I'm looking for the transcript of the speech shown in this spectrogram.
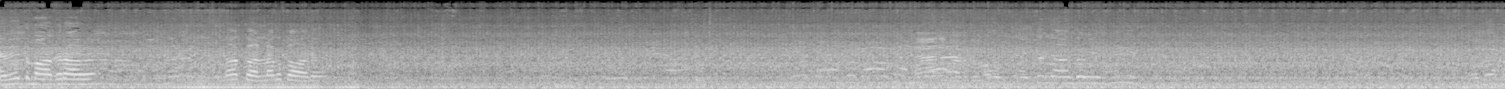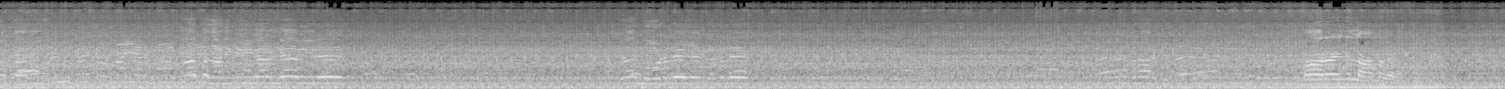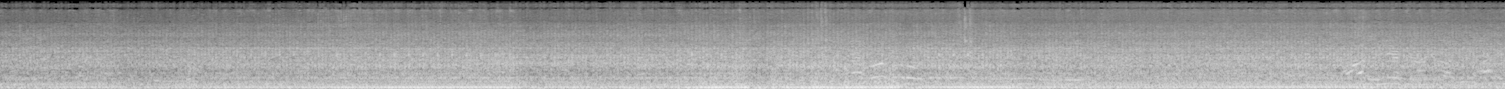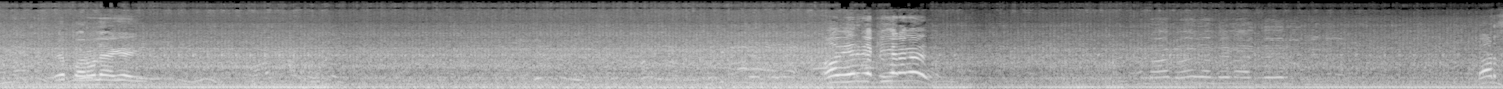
ਐਵੇਂ ਦਿਮਾਗ ਖਰਾਬ ਨਾ ਗੱਲ ਨਾ ਬਾਤ। ਮੈਂ ਨਹੀਂ ਛੱਡ ਦੂੰਗਾ ਇੱਧਰ ਜਾਣ ਦਾ ਵੀਰ ਜੀ। ਉਹਨਾਂ ਲੋਕਾਂ ਨੂੰ ਆ ਪਤਾ ਨਹੀਂ ਕੀ ਕਰਨ ਡਿਆ ਵੀਰ। ਜਾਂ ਮੋੜ ਲੈ ਜਾਂ ਕੱਢ ਲੈ। ਮਾਰਾਂ ਇਹਦੇ ਲਾ ਮਗਰ ਇਹ ਲੈ ਗਿਆ ਜੀ ਆ ਵੀਰ ਵੇਖੀ ਯਾਰ। ਨਾ ਗਾਂ ਜਾਂਦੇ ਨਾ ਇੱਥੇ ਡਾਕਟਰ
